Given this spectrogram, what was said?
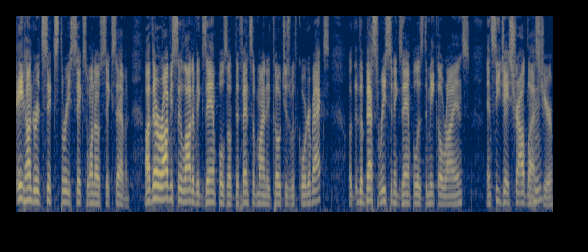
800 636 1067. Uh, there are obviously a lot of examples of defensive minded coaches with quarterbacks. Uh, the best recent example is DeMeco Ryans and CJ Stroud last Mm-hmm. year.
